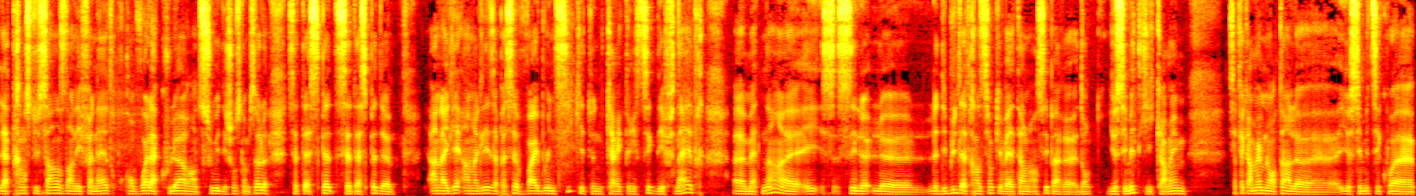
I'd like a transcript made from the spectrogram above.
la translucence dans les fenêtres pour qu'on voit la couleur en dessous et des choses comme ça. Là. Cet aspect, cet aspect de en anglais, en anglais, ils appellent ça vibrancy, qui est une caractéristique des fenêtres. Euh, maintenant, euh, c'est le, le, le, début de la transition qui avait été annoncé par euh, donc Yosemite, qui est quand même, ça fait quand même longtemps. Là, Yosemite, c'est quoi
